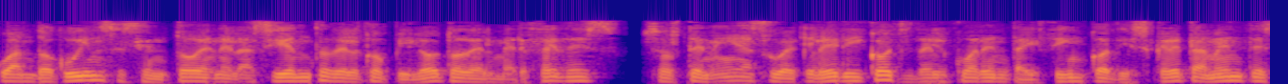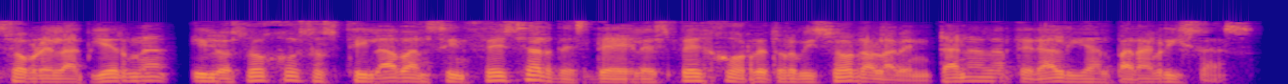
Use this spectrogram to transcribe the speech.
Cuando Quinn se sentó en el asiento del copiloto del Mercedes, sostenía su Eclair Coach del 45 discretamente sobre la pierna, y los ojos oscilaban sin cesar desde el espejo retrovisor a la ventana lateral y al parabrisas.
